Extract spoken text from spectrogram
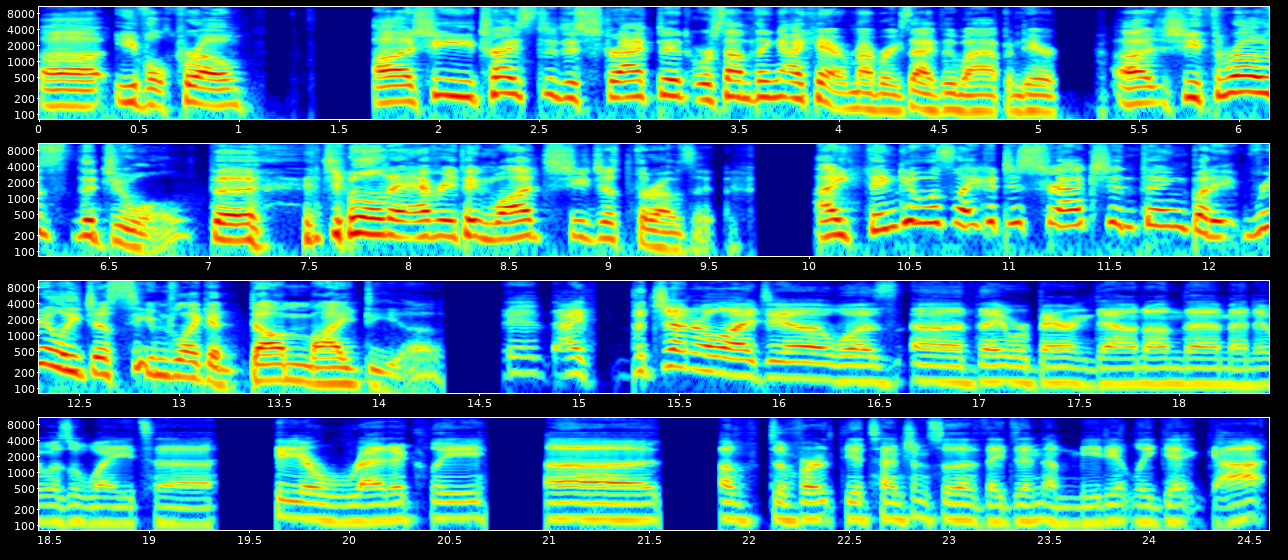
uh evil crow. Uh, she tries to distract it or something. I can't remember exactly what happened here. Uh, she throws the jewel, the jewel that everything wants. She just throws it. I think it was like a distraction thing, but it really just seemed like a dumb idea. I, the general idea was uh, they were bearing down on them, and it was a way to theoretically uh, of divert the attention so that they didn't immediately get got.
